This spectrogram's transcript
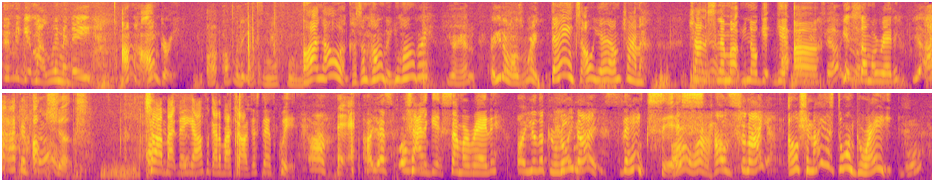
let me get my lemonade. I'm hungry. I, am gonna eat some of your food. Oh, I know it, cause I'm hungry. You hungry? You're hungry? Oh, you don't lose weight. Thanks. Oh yeah, I'm trying to trying to slim up. You know, get get uh get summer ready. Yeah, I, I can oh, tell. Oh shucks. Sorry about that, y'all. Forgot about y'all. Just that quick. Uh, oh yes. trying to get summer ready. Oh, you're looking really nice. Thanks, sis. Oh wow. How's Shania? Oh, Shania's doing great. Mm -hmm.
